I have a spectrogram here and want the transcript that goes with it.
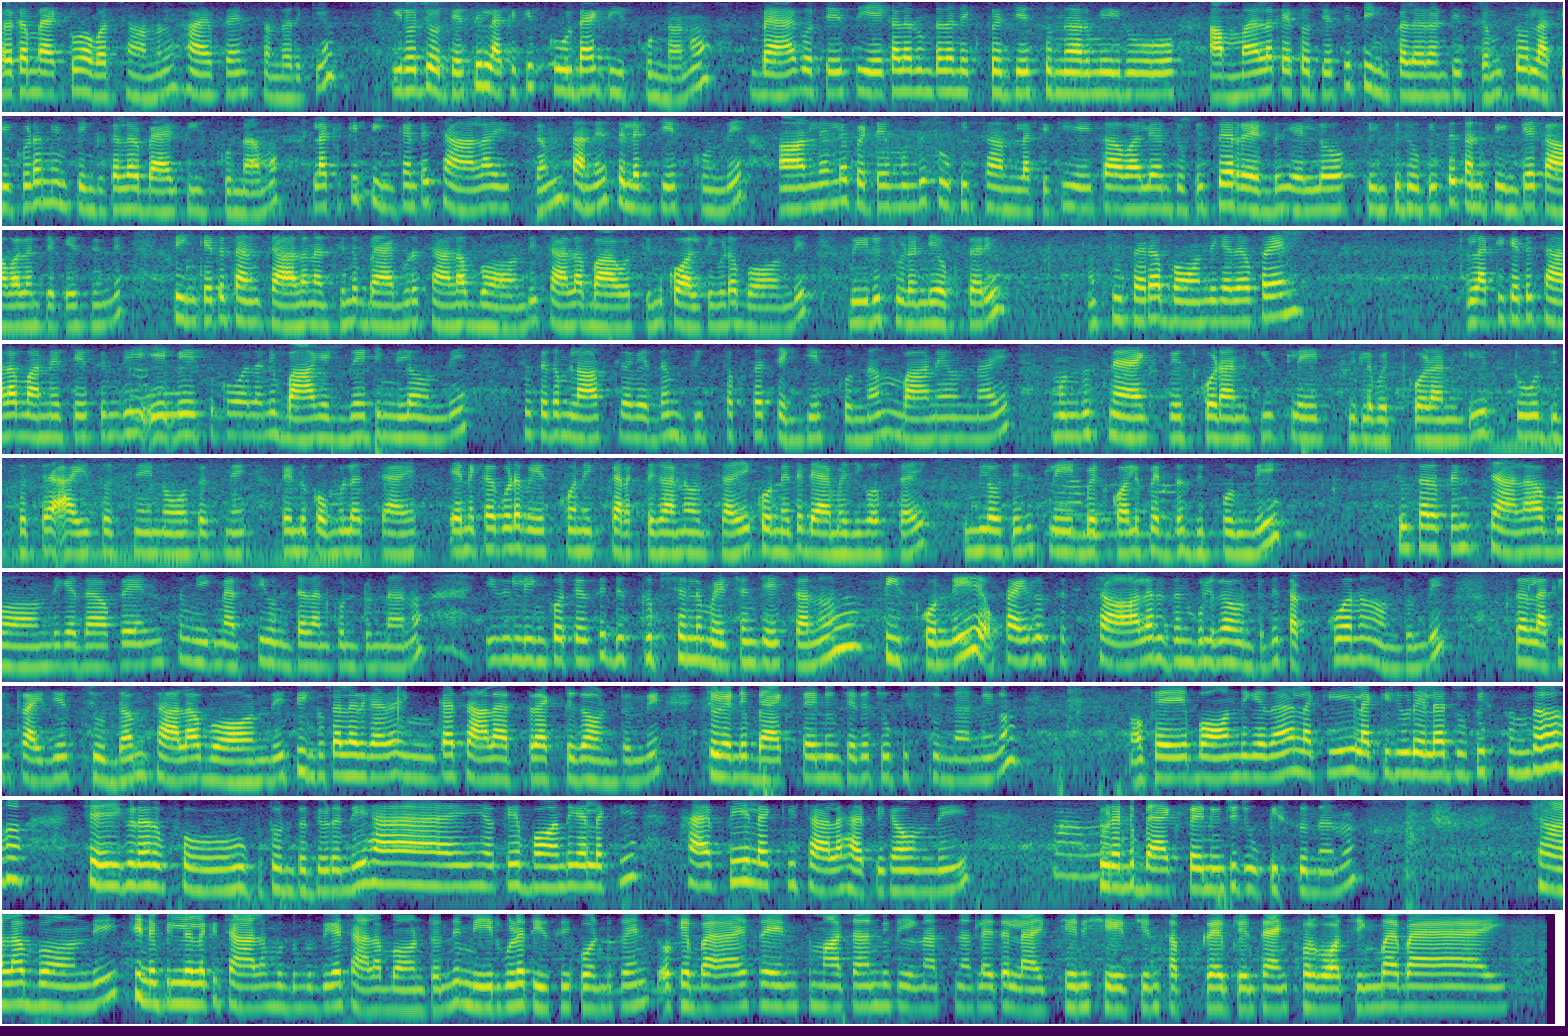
Welcome back to our channel hi friends అందరికీ. ఈరోజు వచ్చేసి లక్కీకి స్కూల్ బ్యాగ్ తీసుకున్నాను. బ్యాగ్ వచ్చేసి ఏ కలర్ ఉంటుందని ఎక్స్పెక్ట్ చేస్తున్నారు మీరు? అమ్మాయిలకైతే వచ్చేసి పింక్ కలర్ అంటే ఇష్టం. సో లక్కీ కూడా మేము పింక్ కలర్ బ్యాగ్ తీసుకున్నాము. లక్కీకి పింక్ అంటే చాలా ఇష్టం. తనే సెలెక్ట్ చేసుకుంది. ఆన్లైన్లో పెట్టే ముందు చూపించాను లక్కీకి ఏ కావాలి అని చూపిస్తే రెడ్ ఎల్లో పింక్ చూపిస్తే తను పింకే కావాలని చెప్పేసింది. పింక్ అయితే తనకు చాలా నచ్చింది. బ్యాగ్ కూడా చాలా బాగుంది. చాలా బాగా వచ్చింది. క్వాలిటీ కూడా బాగుంది. మీరు చూడండి ఒకసారి. చూసారా? బాగుంది కదా ఫ్రెండ్స్? లక్కీకి అయితే చాలా బాగా నచ్చేసింది. ఏ వేసుకోవాలని బాగా ఎగ్జైటింగ్లో ఉంది. చూసేద్దాం లాస్ట్లో వేద్దాం. జిప్స్ ఒకసారి చెక్ చేసుకుందాం. బాగానే ఉన్నాయి. ముందు స్నాక్స్ పెట్టుకోవడానికి స్లేట్స్ ఇట్లా పెట్టుకోవడానికి టూ జిప్స్ వచ్చాయి. ఐస్ వచ్చినాయి నోస్ వచ్చినాయి రెండు కొమ్ములు వచ్చాయి. వెనక కూడా వేసుకోనికి కరెక్ట్గానే వచ్చాయి. కొన్ని అయితే డ్యామేజ్గా వస్తాయి. ఇందులో వచ్చేసి స్లేట్ పెట్టుకోవాలి. పెద్ద జిప్ ఉంది. చూసారా ఫ్రెండ్స్? చాలా బాగుంది కదా. ఫ్రెండ్స్ మీకు నచ్చి ఉంటుంది అనుకుంటున్నాను. ఇది లింక్ వచ్చేసి డిస్క్రిప్షన్లో మెన్షన్ చేస్తాను తీసుకోండి. ప్రైస్ వచ్చేసి చాలా రీజనబుల్గా ఉంటుంది. తక్కువనే ఉంటుంది. ఒకసారి లక్కీకి ట్రై చేసి చూద్దాం. చాలా బాగుంది. పింక్ కలర్ కదా. ఇంకా చాలా అట్రాక్టివ్గా ఉంటుంది. చూడండి బ్యాక్ సైడ్ నుంచి అయితే చూపిస్తున్నాను నేను. ఓకే బాగుంది కదా లక్కీ. లక్కీ చూడు ఎలా చూపిస్తుందో. చేయి కూడా ఊపుతుంటుంది చూడండి. హాయ్. ఓకే బాగుంది కదా లక్కీ? హ్యాపీ లక్కీ చాలా హ్యాపీగా ఉంది. చూడండి బ్యాక్ సైడ్ నుంచి చూపిస్తున్నాను. చాలా బాగుంది. చిన్నపిల్లలకి చాలా ముద్దు ముద్దుగా చాలా బాగుంటుంది. మీరు కూడా తీసుకోండి ఫ్రెండ్స్. Okay bye friends. మా ఛానల్ మీకు నచ్చినట్లయితే లైక్ చేయండి షేర్ చేయండి సబ్స్క్రైబ్ చేయండి. Thanks for watching bye bye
